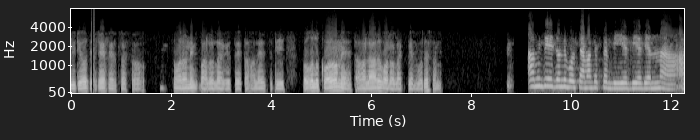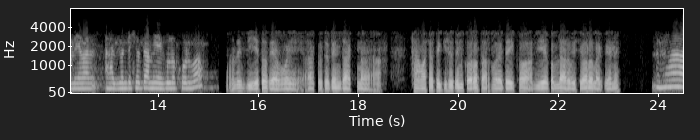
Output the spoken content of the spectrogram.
ভিডিও দেখে ফেলতেছো তোমার অনেক ভালো লাগেছে তাহলে যদি ওগুলো করো না তাহলে আরও ভালো লাগবে বুঝেছেন আমি তো এই জন্য বলছি আমাকে একটা বিয়ে দিয়ে দেন না আমি আমার হাজবেন্ডের সাথে আমি এগুলো করব। আমাদের বিয়ে তো দেবই। আর কিছুদিন যাক না। আমার সাথে কিছুদিন করো তারপরে দেখো বিয়ে করলে আরও বেশি ভালো লাগবে না? হ্যাঁ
